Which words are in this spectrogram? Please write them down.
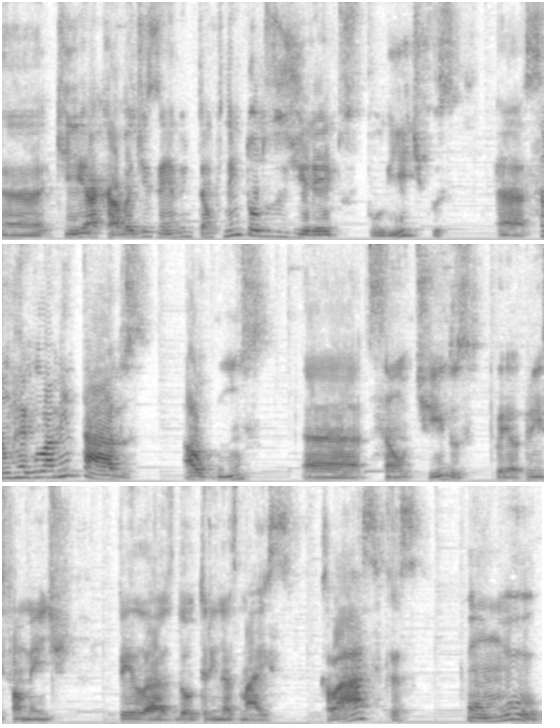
uh, que acaba dizendo, então, que nem todos os direitos políticos uh, são regulamentados. Alguns uh, são tidos, principalmente pelas doutrinas mais clássicas, como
